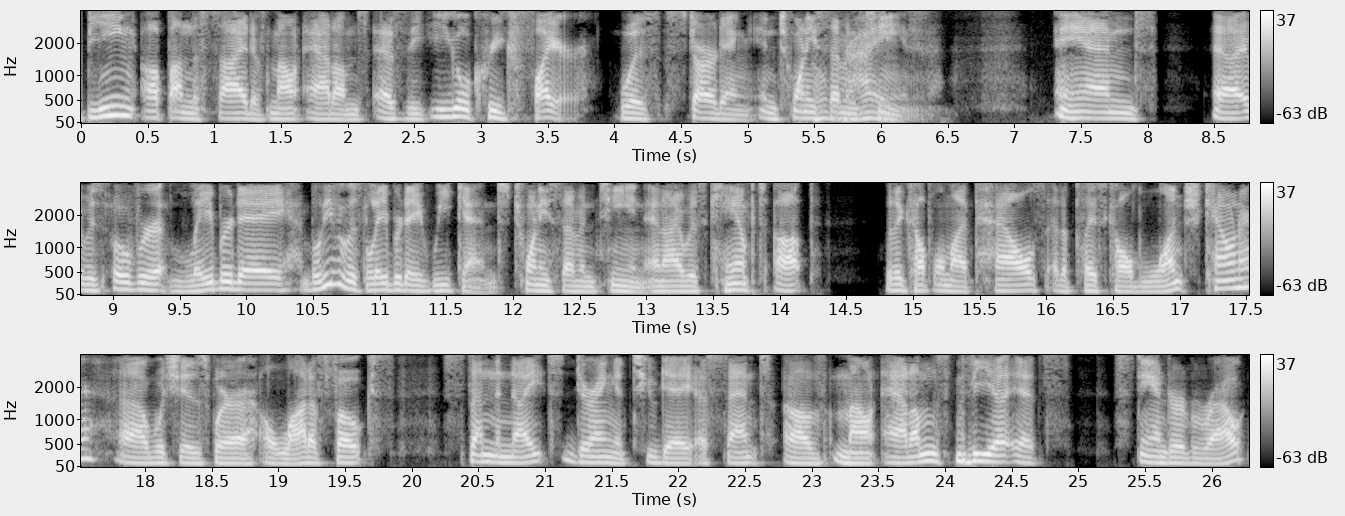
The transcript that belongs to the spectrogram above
being up on the side of Mount Adams as the Eagle Creek fire was starting in 2017. Right. And uh, it was over Labor Day. I believe it was Labor Day weekend, 2017. And I was camped up with a couple of my pals at a place called Lunch Counter, uh, which is where a lot of folks spend the night during a two day ascent of Mount Adams via its standard route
